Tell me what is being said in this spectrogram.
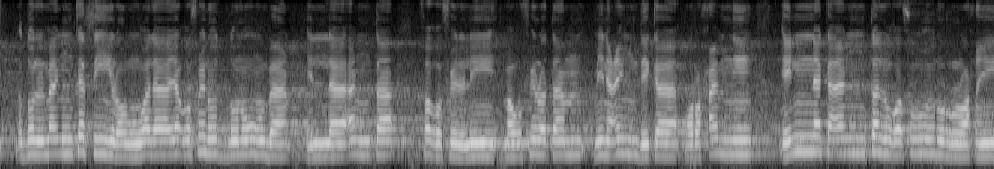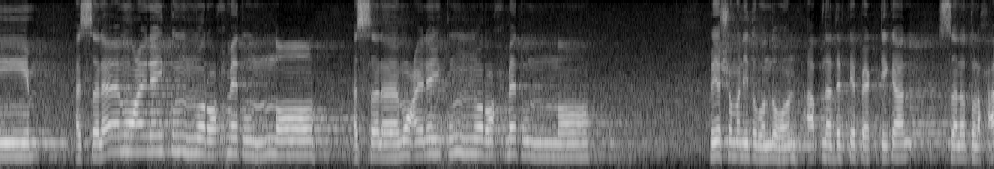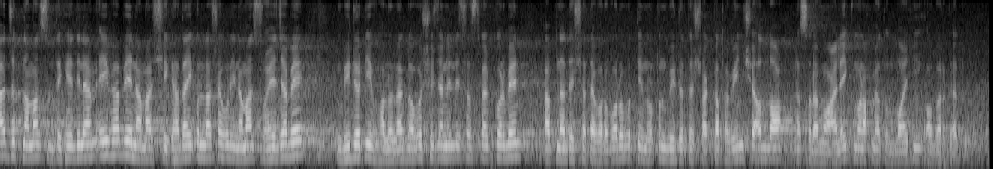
ظلما كثيرا ولا يغفر الذنوب إلا أنت فاغفر لي مغفرة من عندك وارحمني إنك أنت الغفور الرحيم السلام عليكم ورحمة الله السلام عليكم ورحمة الله প্রিয় সম্মানিত বন্ধুগণ আপনাদেরকে প্র্যাকটিক্যাল সালাতুল হাজত নামাজ দেখিয়ে দিলাম। এইভাবে নামাজ শিখা আদায় করলে করি নামাজ হয়ে যাবে। ভিডিওটি ভালো লাগলে অবশ্যই চ্যানেলটি সাবস্ক্রাইব করবেন। আপনাদের সাথে আবার পরবর্তী নতুন ভিডিওতে সাক্ষাৎ হবে ইনশাআল্লাহ। আসসালামু আলাইকুম রহমতুল্লাহি ওবরকাতু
